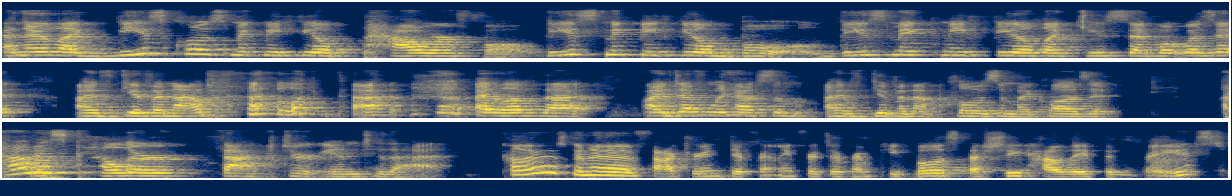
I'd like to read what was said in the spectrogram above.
and they're like, these clothes make me feel powerful. These make me feel bold. These make me feel like you said, what was it? I've given up. I love that. I love that. I definitely have some, I've given up clothes in my closet. How does color factor into that? Color is going to factor in differently for different people, especially how they've been raised.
